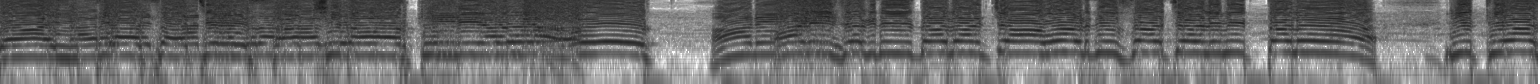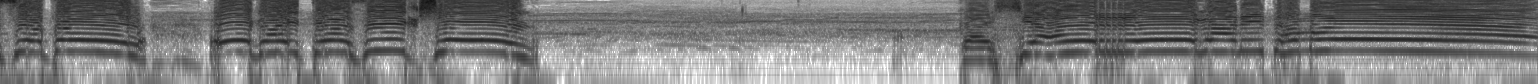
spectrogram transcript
या इतिहासाचे साक्षीदार तुम्ही आम्ही आहोत. आणि जगदीश दादांच्या वाढदिवसाच्या निमित्तानं इतिहासातील एक ऐतिहासिक क्षण. कशी आहे रे गाणी धमळ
